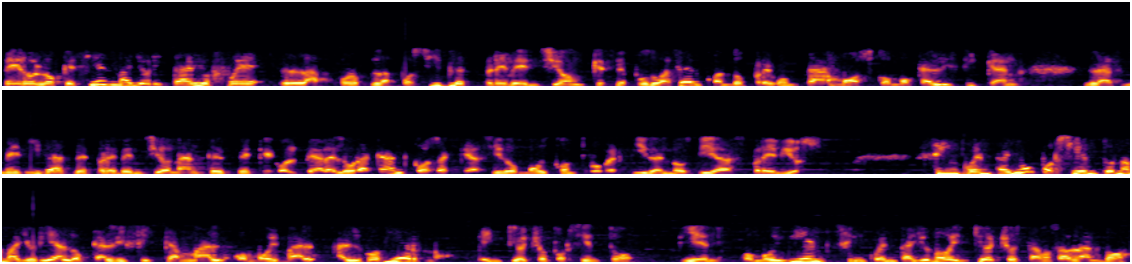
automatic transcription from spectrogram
pero lo que sí es mayoritario fue la, la posible prevención que se pudo hacer cuando preguntamos cómo califican las medidas de prevención antes de que golpeara el huracán, cosa que ha sido muy controvertida en los días previos. 51%, una mayoría lo califica mal o muy mal al gobierno, 28% bien o muy bien, 51-28 estamos hablando,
